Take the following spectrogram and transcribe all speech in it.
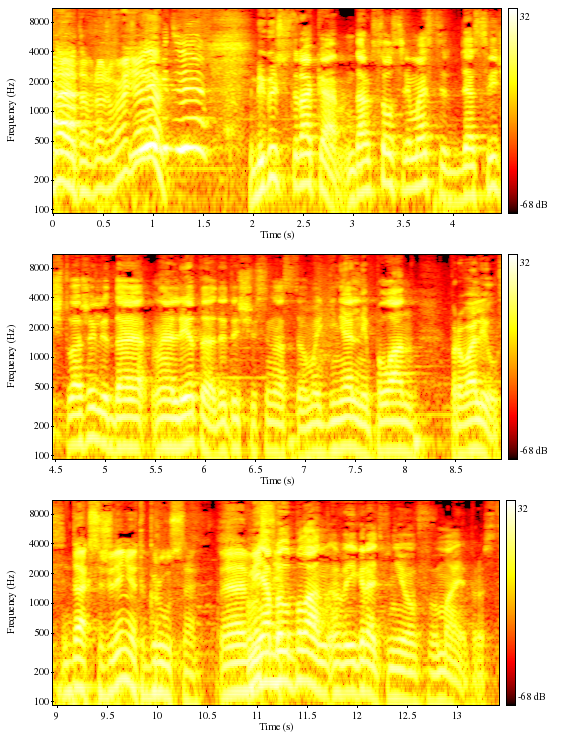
знаю это. прошу. Нигде! Бегущая строка. Dark Souls Remaster для Switch отложили до э, лета 2017 Мой гениальный план провалился. Да, к сожалению, это грустно. Э, У меня вместе- был план играть в нее в мае просто.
